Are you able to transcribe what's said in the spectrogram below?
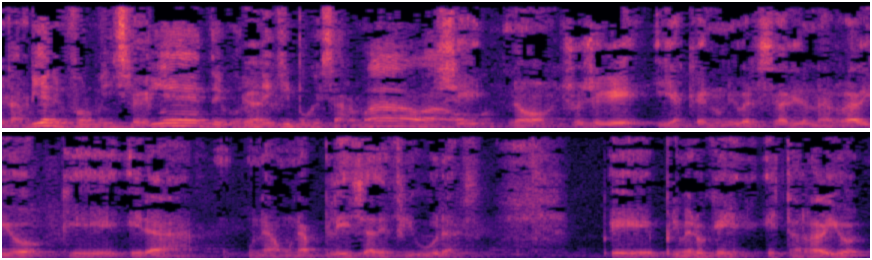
Eh, también en forma incipiente, con un equipo que se armaba. Sí, o- no, yo llegué y acá en Universal era una radio que era una, una playa de figuras. Eh, primero que esta radio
